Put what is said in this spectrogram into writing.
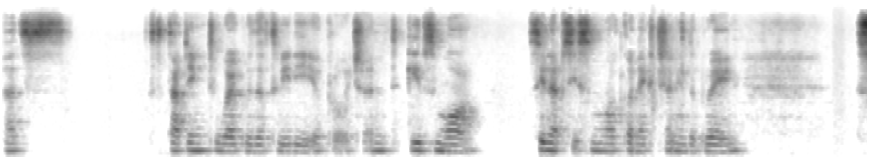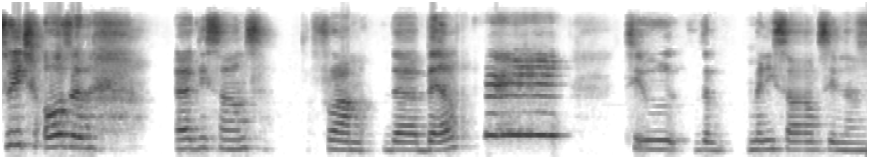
That's starting to work with a 3D approach and gives more synapses, more connection in the brain. Switch all the ugly sounds from the bell to the many sounds in um,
